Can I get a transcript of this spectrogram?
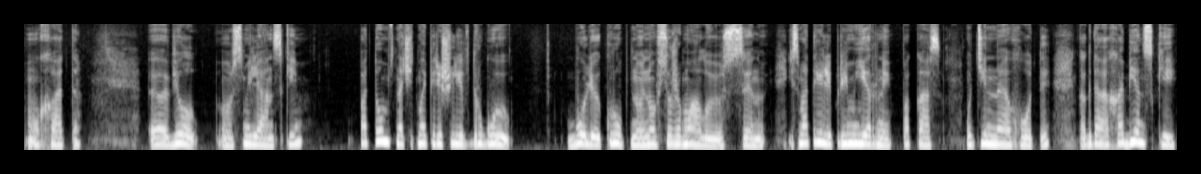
МХАТа. Э, вел э, Смелянский. Потом, значит, мы перешли в другую более крупную, но все же малую сцену и смотрели премьерный показ «Утиной охоты», когда Хабенский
